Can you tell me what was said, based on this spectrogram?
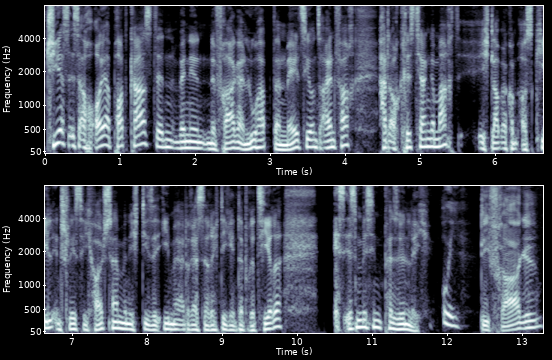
Cheers ist auch euer Podcast, denn wenn ihr eine Frage an Lou habt, dann mailt sie uns einfach. Hat auch Christian gemacht. Ich glaube, er kommt aus Kiel in Schleswig-Holstein, wenn ich diese E-Mail-Adresse richtig interpretiere. Es ist ein bisschen persönlich. Ui. Die Frage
